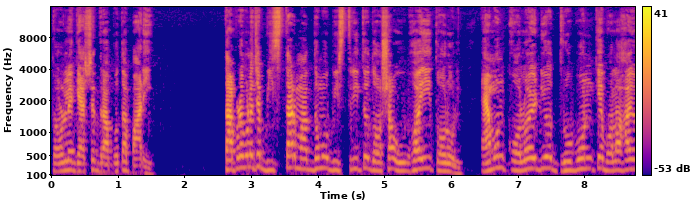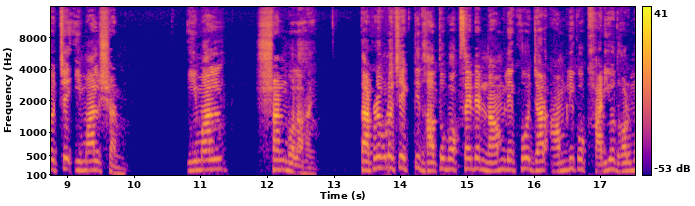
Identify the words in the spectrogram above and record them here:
তরলে গ্যাসের দ্রাব্যতা বাড়ে। তারপরে বলেছে, বিস্তার মাধ্যম ও বিস্তৃত দশা উভয়ই তরল। এমন কলয়েডীয় দ্রবণকে বলা হয় হচ্ছে ইমালশন। ইমালশন বলা হয়। তারপরে বলেছে, একটি ধাতব অক্সাইডের নাম লেখো, যার আম্লিক ও ক্ষারীয় ধর্ম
